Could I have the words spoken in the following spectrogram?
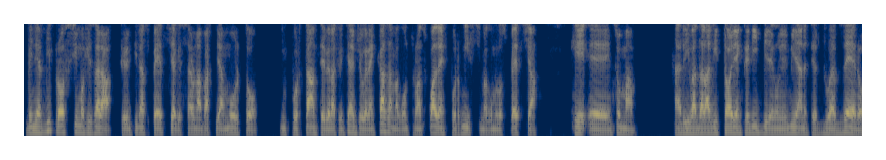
venerdì prossimo ci sarà Fiorentina-Spezia, che sarà una partita molto importante per la Fiorentina che giocherà in casa, ma contro una squadra informissima come lo Spezia, che eh, insomma arriva dalla vittoria incredibile con il Milan per 2-0,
